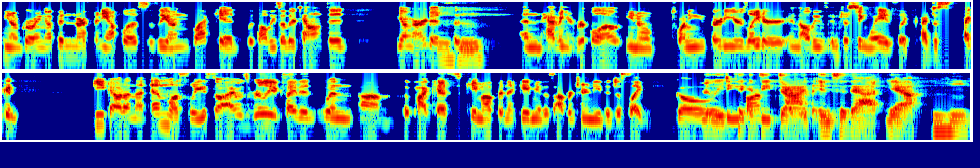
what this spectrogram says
you know, growing up in North Minneapolis as a young black kid with all these other talented young artists mm-hmm. and and having it ripple out, you know, 20, 30 years later in all these interesting ways. Like I just I could geek out on that endlessly. So I was really excited when um, the podcast came up and it gave me this opportunity to just like go really take a deep dive everything. into that. Yeah. Mm-hmm.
